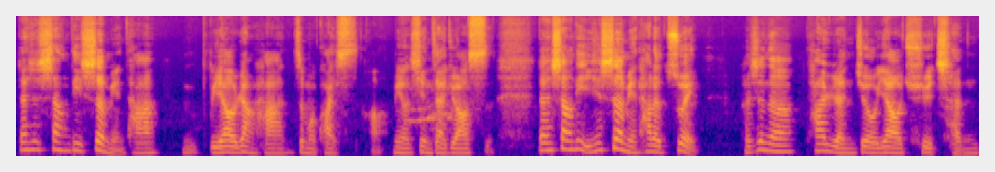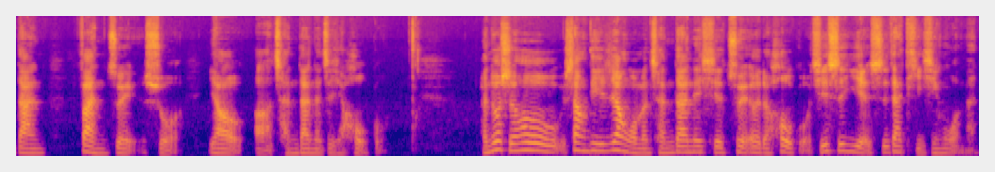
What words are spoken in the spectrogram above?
但是上帝赦免他，不要让他这么快死啊，没有现在就要死，但上帝已经赦免他的罪。”可是呢，他仍旧要去承担犯罪所要啊、承担的这些后果。很多时候，上帝让我们承担那些罪恶的后果，其实也是在提醒我们，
